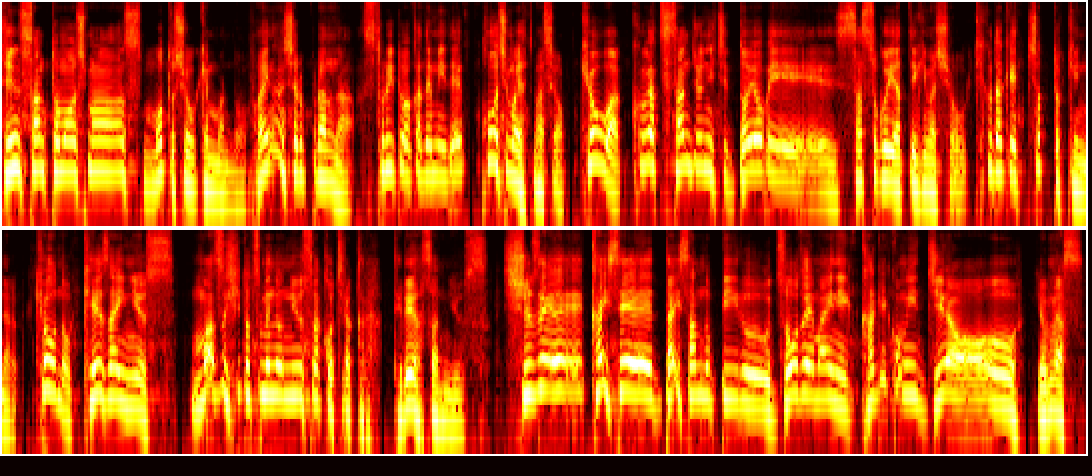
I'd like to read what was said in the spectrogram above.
新さんと申します。元証券マンのファイナンシャルプランナー、ストリートアカデミーで講師もやってますよ。今日は9月30日土曜日。早速やっていきましょう。聞くだけちょっと気になる。今日の経済ニュース。まず一つ目のニュースはこちらから。テレ朝ニュース。酒税改正第3のビール増税前に駆け込み需要読みます。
